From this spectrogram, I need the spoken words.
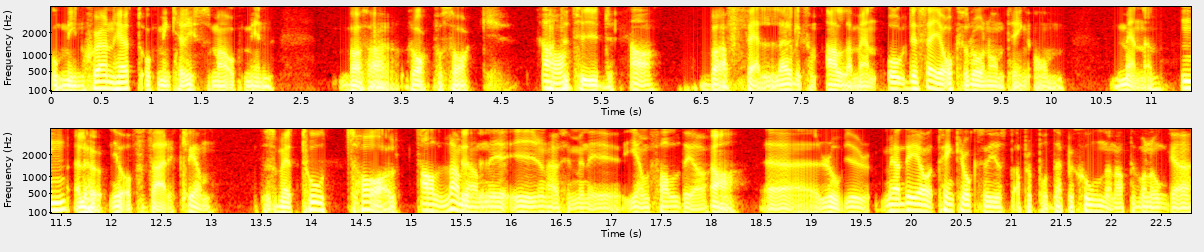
och min skönhet och min karisma och min bara så här rakt på sak Ja. attityd Ja. bara fäller liksom alla män. Och det säger också då någonting om männen, Mm. eller hur? Ja, verkligen. Som är totalt, Alla män i, i den här filmen är enfaldiga ja, eh, rovdjur. Men det jag tänker också just apropå depressionen, att det var nog eh,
